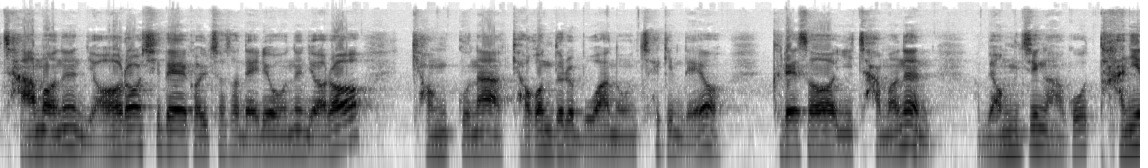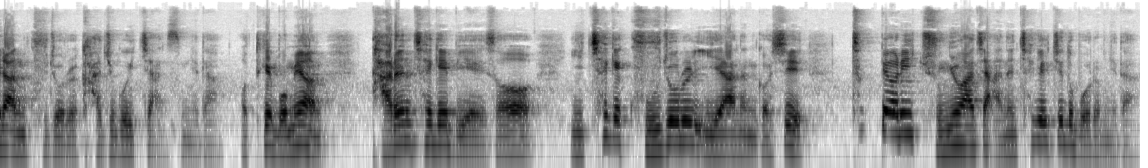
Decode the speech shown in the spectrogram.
잠언은 여러 시대에 걸쳐서 내려오는 여러 경구나 격언들을 모아놓은 책인데요. 그래서 이 잠언은 명징하고 단일한 구조를 가지고 있지 않습니다. 어떻게 보면 다른 책에 비해서 이 책의 구조를 이해하는 것이 특별히 중요하지 않은 책일지도 모릅니다.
